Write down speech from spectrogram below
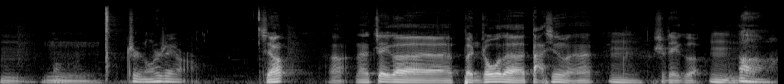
嗯。嗯，只能是这样。行啊，那这个本周的大新闻嗯是这个，嗯。啊，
